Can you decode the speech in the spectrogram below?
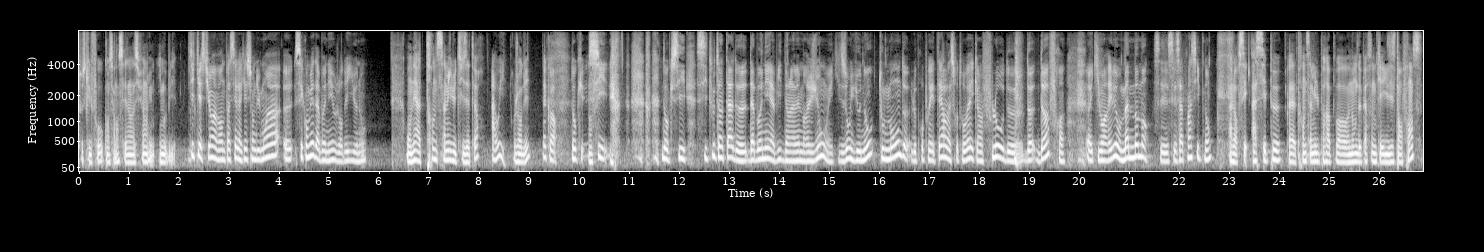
tout ce qu'il faut concernant ces investissements immobiliers. Petite question avant de passer à la question du mois. Euh, c'est combien d'abonnés aujourd'hui, Yono? On est à 35 000 utilisateurs. Ah oui Aujourd'hui. D'accord. Donc, donc, si, donc si, si tout un tas d'abonnés habitent dans la même région et qu'ils ont Yono, tout le monde, le propriétaire, va se retrouver avec un flot d'offres de, euh, qui vont arriver au même moment. C'est ça le principe, non? Alors, c'est assez peu, euh, 35 000 par rapport au nombre de personnes qui existent en France.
